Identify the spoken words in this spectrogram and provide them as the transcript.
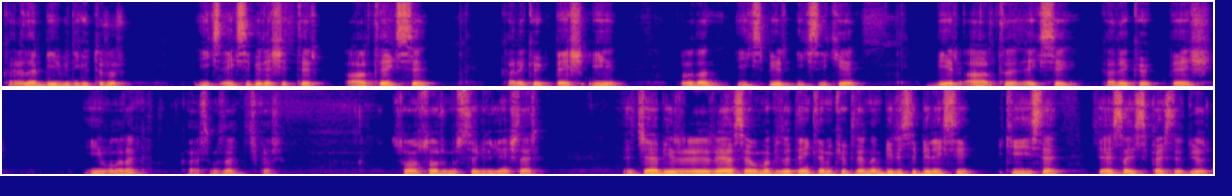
Kareler birbirini götürür. x eksi 1 eşittir. Artı eksi karekök 5 i. Buradan x1 x2 1 artı eksi karekök 5 i olarak karşımıza çıkar. Son sorumuz sevgili gençler. C bir e, reel sayı olmak üzere denklemin köklerinden birisi 1 eksi 2 ise C sayısı kaçtır diyor.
